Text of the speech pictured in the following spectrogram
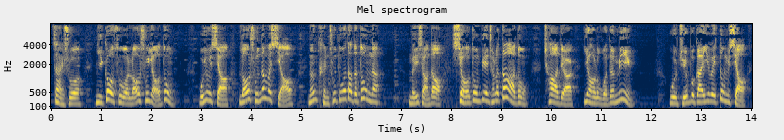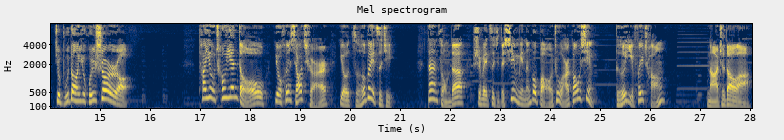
再说，你告诉我老鼠咬洞。”我又想，老鼠那么小，能啃出多大的洞呢？没想到小洞变成了大洞，差点要了我的命。我绝不该因为洞小就不当一回事儿啊！他又抽烟斗，又哼小曲儿，又责备自己，但总的是为自己的性命能够保住而高兴，得意非常。哪知道啊，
